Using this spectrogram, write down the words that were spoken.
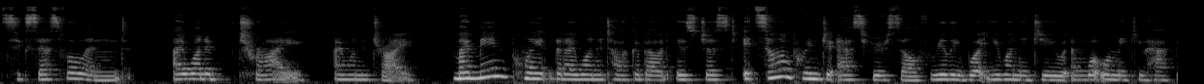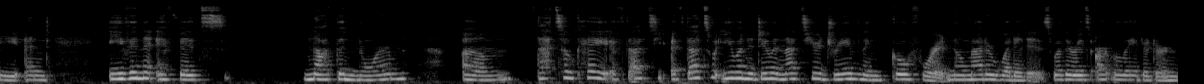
successful and I want to try. I want to try. My main point that I want to talk about is just it's so important to ask yourself really what you want to do and what will make you happy. And even if it's not the norm, um, that's okay. If that's if that's what you want to do and that's your dream, then go for it, no matter what it is, whether it's art related or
